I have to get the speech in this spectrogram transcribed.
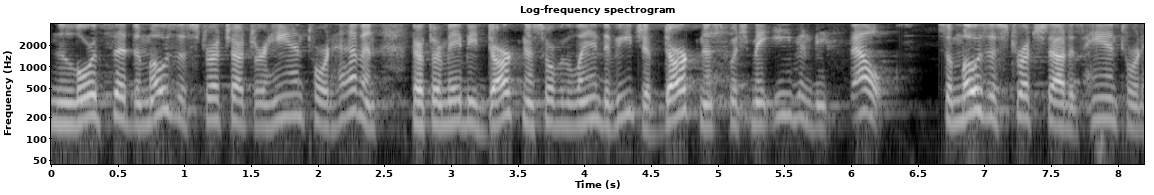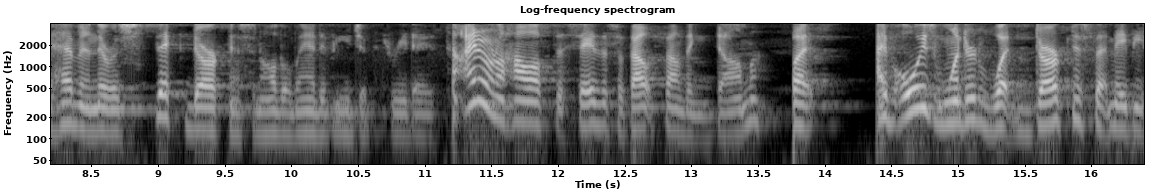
And the Lord said to Moses, Stretch out your hand toward heaven, that there may be darkness over the land of Egypt, darkness which may even be felt. So Moses stretched out his hand toward heaven, and there was thick darkness in all the land of Egypt three days. Now, I don't know how else to say this without sounding dumb, but I've always wondered what darkness that may be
